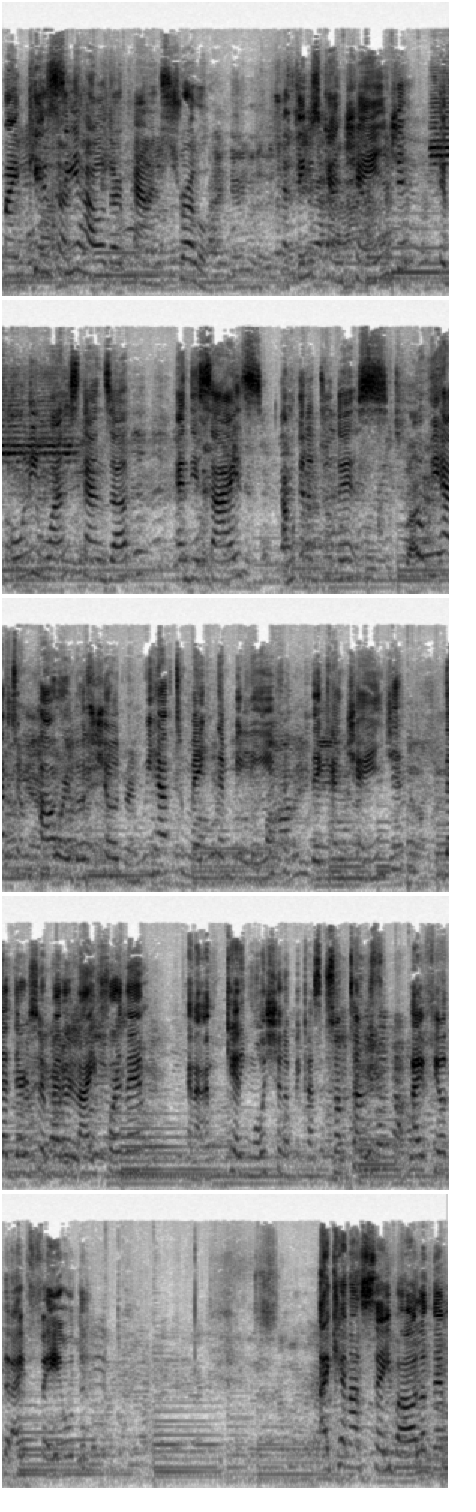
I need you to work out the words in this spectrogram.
My kids see how their parents struggle. And things can change if only one stands up and decides, I'm going to do this. But we have to empower those children. We have to make them believe they can change, that there's a better life for them. And I'm getting emotional because sometimes I feel that I failed. I cannot save all of them.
